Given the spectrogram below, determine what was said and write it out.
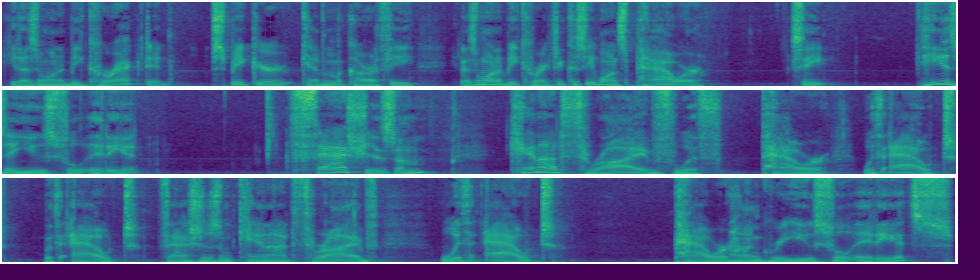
He doesn't want to be corrected. Speaker Kevin McCarthy, he doesn't want to be corrected because he wants power. See, he is a useful idiot. Fascism cannot thrive with power without without fascism cannot thrive without power hungry useful idiots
